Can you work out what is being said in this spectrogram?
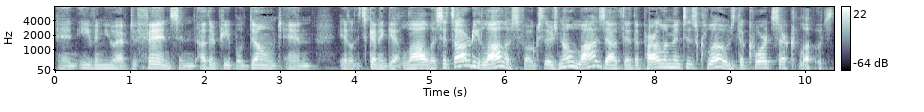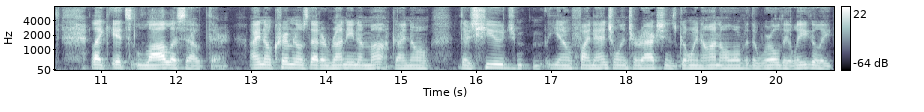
and even you have defense and other people don't and it's going to get lawless it's already lawless folks there's no laws out there the parliament is closed the courts are closed like it's lawless out there I know criminals that are running amok. I know there's huge, you know, financial interactions going on all over the world illegally.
